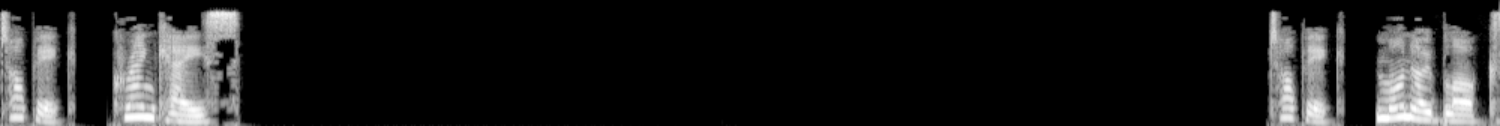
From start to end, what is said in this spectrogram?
Topic: Crankcase. Topic: Monoblocks.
